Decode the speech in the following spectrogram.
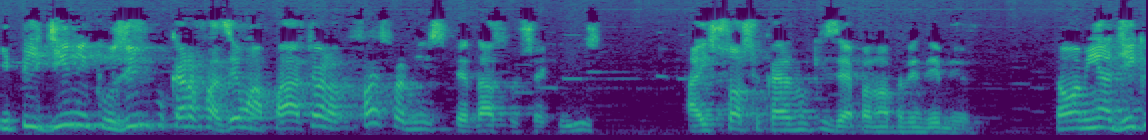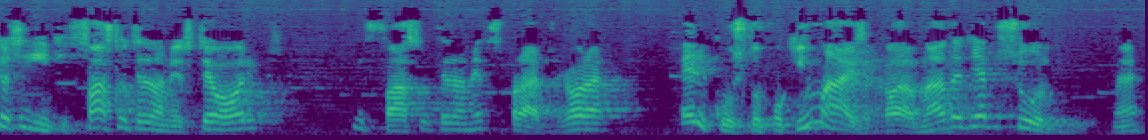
e pedindo, inclusive, para o cara fazer uma parte, olha, faz para mim esse pedaço do checklist, aí só se o cara não quiser, para não aprender mesmo. Então a minha dica é o seguinte, faça treinamentos teóricos e faça treinamentos práticos. Agora, ele custa um pouquinho mais, é claro, nada de absurdo, né?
